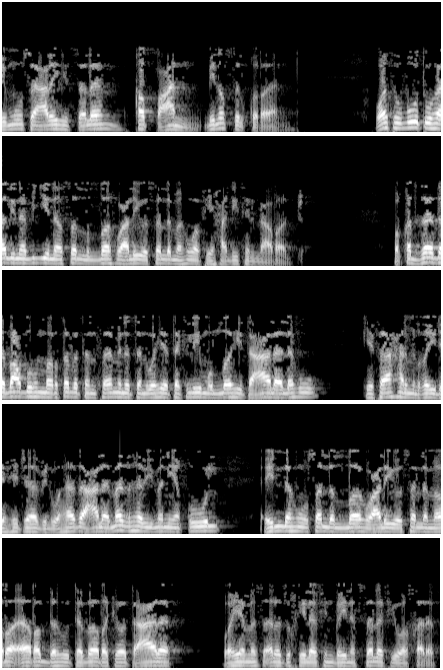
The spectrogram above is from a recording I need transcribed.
لموسى عليه السلام قطعا بنص القرآن. وثبوتها لنبينا صلى الله عليه وسلم هو في حديث المعراج. وقد زاد بعضهم مرتبة ثامنة وهي تكليم الله تعالى له كفاحا من غير حجاب. وهذا على مذهب من يقول إنه صلى الله عليه وسلم رأى ربه تبارك وتعالى وهي مسألة خلاف بين السلف والخلف.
